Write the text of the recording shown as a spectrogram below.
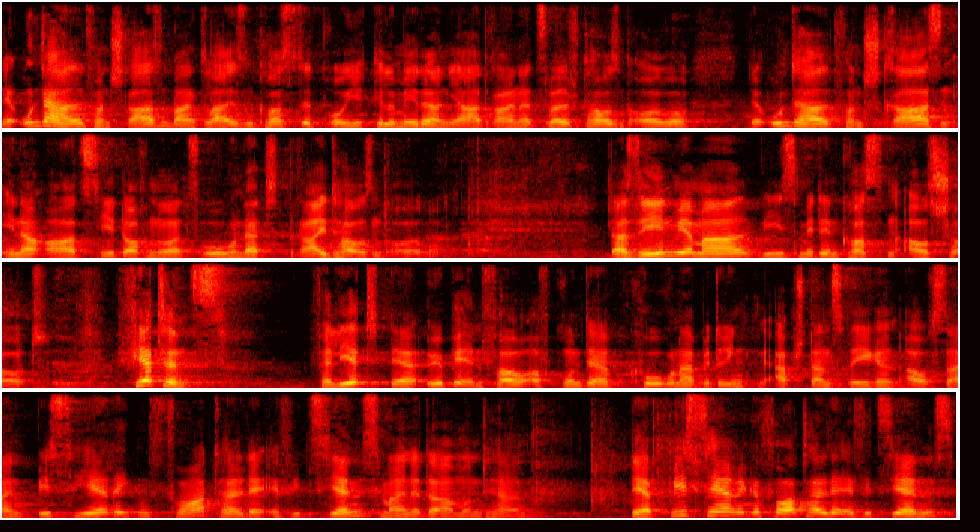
Der Unterhalt von Straßenbahngleisen kostet pro Kilometer im Jahr 312.000 €, der Unterhalt von Straßen innerorts jedoch nur 203.000 €. Da sehen wir einmal, wie es mit den Kosten ausschaut. Viertens verliert der ÖPNV aufgrund der Corona-bedingten Abstandsregeln auch seinen bisherigen Vorteil der Effizienz. Meine Damen und Herren. Der bisherige Vorteil der Effizienz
